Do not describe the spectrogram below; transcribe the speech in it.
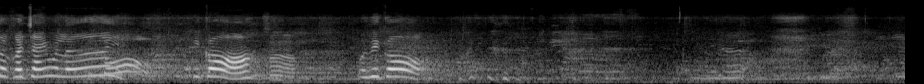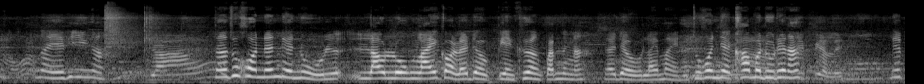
ตกใจหมดเลย พี่โก้เหรอเออโอ้ยพี่โก้นี่ฮะไหนอะพี่อิงอะ ยังแต่ทุกคนนั้นเดี๋ยวหนูเราลงไลฟ์ก่อนแล้วเดี๋ยวเปลี่ยนเครื่องแป๊บนึงนะแล้วเดี๋ยวไลฟ์ใหม่นะทุกคนอย่าเข้ามาดูด้วยนะไม่เปลี่ยนเลยเรียบ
